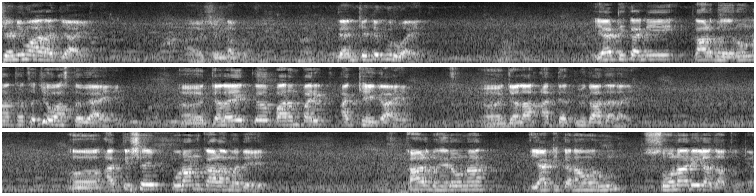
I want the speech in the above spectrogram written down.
शनी महाराज जे आहेत शिंगणापूरचे त्यांचे ते गुरु आहेत. या ठिकाणी काळ भैरवनाथाचं जे वास्तव्य आहे त्याला एक पारंपरिक आख्यायिका आहे ज्याला आध्यात्मिक आधार आहे. अतिशय पुराण काळामध्ये काळभैरवनाथ या ठिकाणावरून सोनारीला जात होत्या.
